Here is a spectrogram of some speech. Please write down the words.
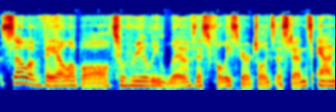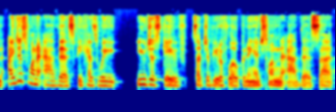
so available to really live this fully spiritual existence and i just want to add this because we you just gave such a beautiful opening i just wanted to add this that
